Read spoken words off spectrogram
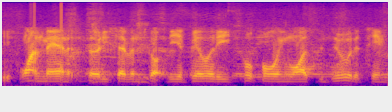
if one man at 37's got the ability, footballing wise, to do it, it's him.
